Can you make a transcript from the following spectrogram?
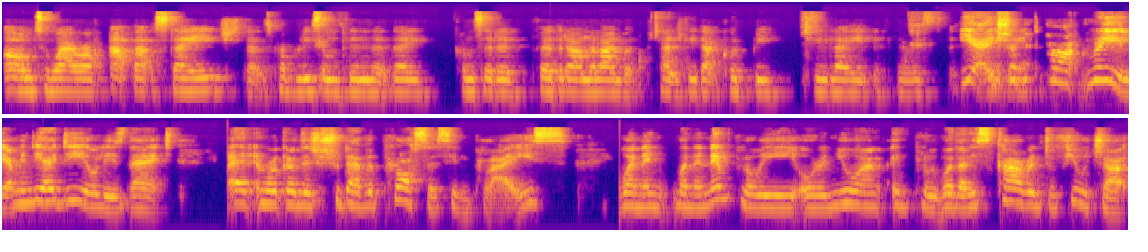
aren't aware of at that stage. That's probably something that they consider further down the line, but potentially that could be too late if there is. Yeah, it should part, really. I mean, the ideal is that an organization should have a process in place when an, when an employee or a new employee, whether it's current or future,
